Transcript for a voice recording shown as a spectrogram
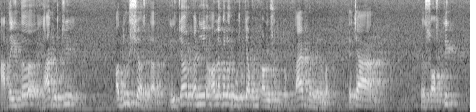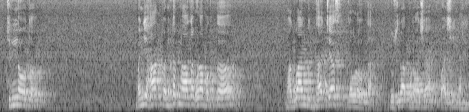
आता इथं ह्या गोष्टी अदृश्य असतात. हिच्यावर काही अलग अलग गोष्टी आपण काढू शकतो. काय फळ मिळेल त्याच्या हे स्वास्तिक चिन्ह होतं. म्हणजे हा कंठक नावाचा घोडा फक्त भगवान बुद्धाच्याच जवळ होता. दुसरा कोणाच्या पाशी नाही.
